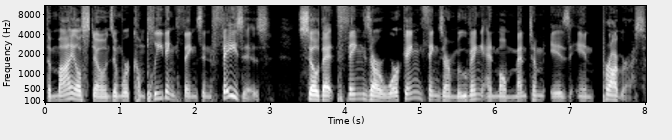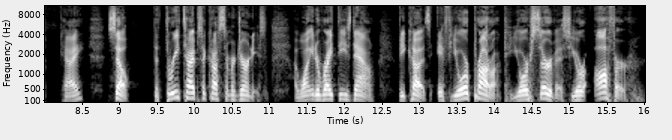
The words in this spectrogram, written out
the milestones and we're completing things in phases so that things are working, things are moving, and momentum is in progress. Okay. So, the three types of customer journeys, I want you to write these down because if your product, your service, your offer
